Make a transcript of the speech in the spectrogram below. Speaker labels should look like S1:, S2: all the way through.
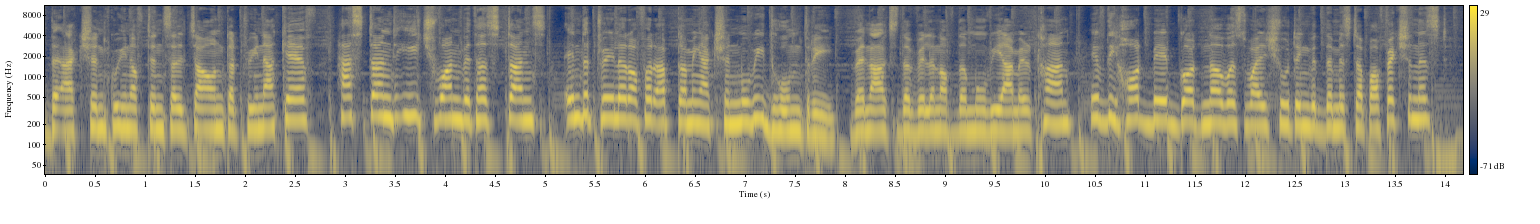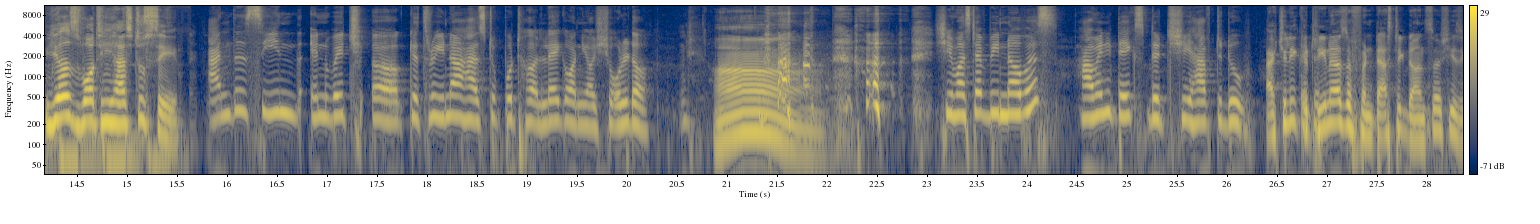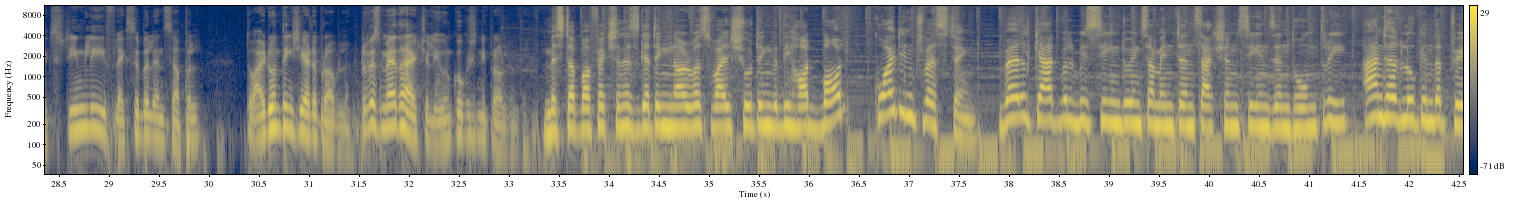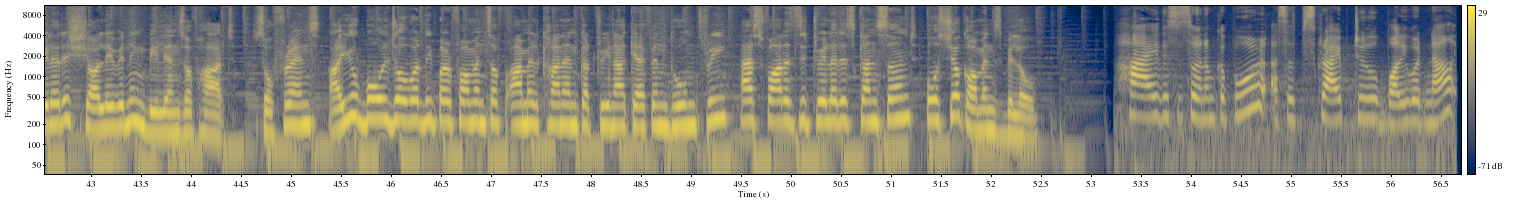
S1: The action queen of Tinseltown, Katrina Kaif, has stunned each one with her stunts in the trailer of her upcoming action movie Dhoom 3. When asked the villain of the movie Aamir Khan if the hot babe got nervous while shooting with the Mr. Perfectionist, here's what he has to say.
S2: And the scene in which uh, Katrina has to put her leg on your shoulder.
S3: Ah.
S2: She must have been nervous. How many takes did she have to do?
S3: Actually, Katrina is a fantastic dancer. She is extremely flexible and supple. So I don't think she had a problem. It was me. actually, unko kuch nahi problem thi.
S1: Mr. Perfection is getting nervous while shooting with the hot bod. Quite interesting. Well, Kat will be seen doing some intense action scenes in Dhoom 3 and her look in the trailer is surely winning billions of heart. So friends, are you bowled over the performance of Aamir Khan and Katrina Kaif in Dhoom 3? As far as the trailer is concerned, post your comments below.
S4: Hi, this is Sonam Kapoor. Uh, subscribe to Bollywood Now.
